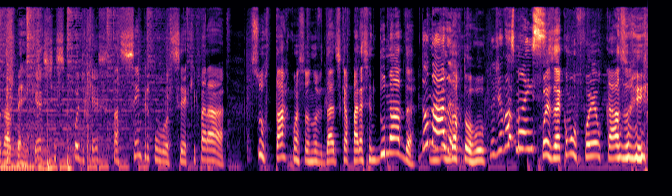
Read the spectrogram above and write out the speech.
ouvida da BRCast, esse podcast está sempre com você aqui para surtar com essas novidades que aparecem do nada. Do nada. Do Doctor Who. No Dia das Mães. Pois é, como foi o caso aí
